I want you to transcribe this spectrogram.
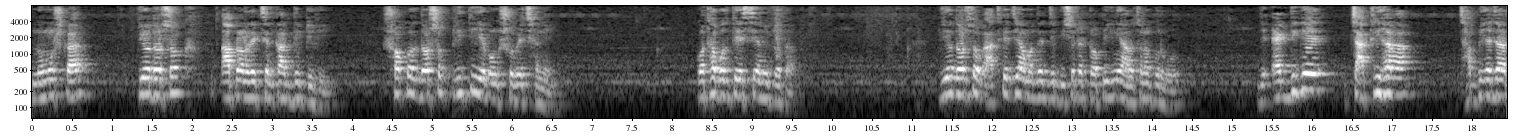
নমস্কার। প্রিয় দর্শক, আপনারা দেখছেন কাকদ্বীপ টিভি। সকল দর্শক প্রীতি এবং শুভেচ্ছা নিয়ে। কথা বলতে এসেছি আমি প্রতাপ। প্রিয় দর্শক, আজকে যে আমাদের যে বিষয়টা টপিক নিয়ে আলোচনা করব, যে একদিকে চাকরিহারা ছাব্বিশ হাজার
